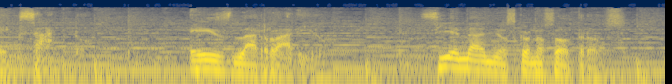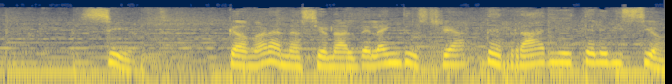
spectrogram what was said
Exacto. Es la radio. 100 años con nosotros. CIRT, Cámara Nacional de la Industria de Radio y Televisión.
